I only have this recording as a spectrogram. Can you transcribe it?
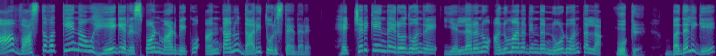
ಆ ವಾಸ್ತವಕ್ಕೆ ನಾವು ಹೇಗೆ ರೆಸ್ಪಾಂಡ್ ಮಾಡಬೇಕು ಅಂತಾನೂ ದಾರಿ ತೋರಿಸ್ತಾ ಇದ್ದಾರೆ. ಎಚ್ಚರಿಕೆಯಿಂದ ಇರೋದು ಅಂದ್ರೆ ಎಲ್ಲರನ್ನೂ ಅನುಮಾನದಿಂದ ನೋಡುವಂತಲ್ಲ. ಓಕೆ. ಬದಲಿಗೆ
